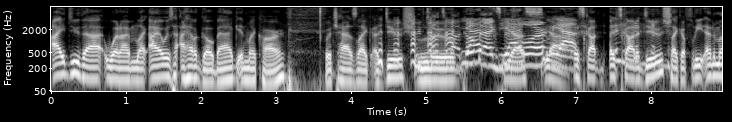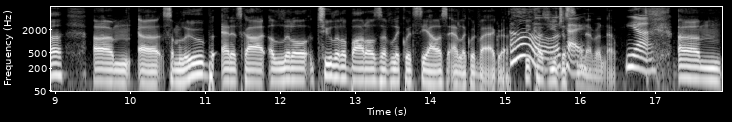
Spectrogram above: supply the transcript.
I do that when I'm like I always I have a go bag in my car, which has like a douche, Talked lube. about go Yes, bags yes. before. Yes, yeah. Yeah. It's got it's got a douche, like a fleet enema, um, uh, some lube, and it's got a little two little bottles of liquid Cialis and liquid Viagra Oh, because you just okay. never know. yeah. Um,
